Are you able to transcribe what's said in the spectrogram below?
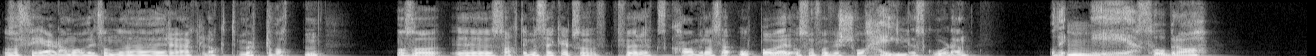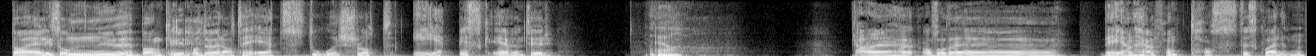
og så fer de over et sånn eh, røklagt, mørkt vann. Og så uh, sakte, men sikkert så fører kameraet seg oppover, og så får vi se hele skolen. Og det er så bra! Da er liksom Nå banker vi på døra til et storslått, episk eventyr. Ja. Ja, det, altså det, det er en helt fantastisk verden.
